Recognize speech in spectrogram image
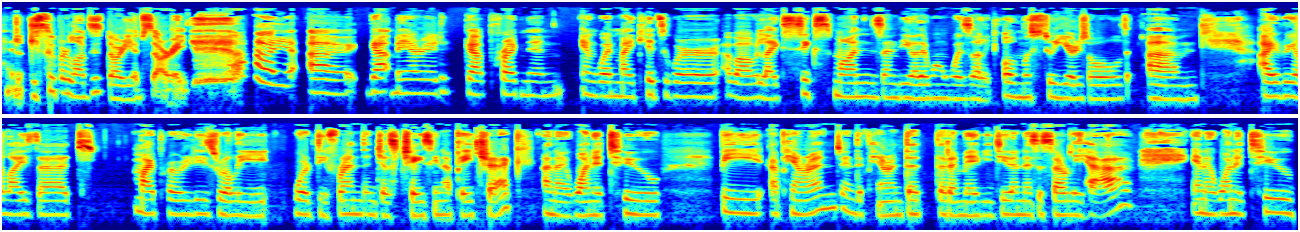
super long story. I'm sorry. I uh, got married, got pregnant, and when my kids were about like six months and the other one was uh, like almost two years old, um, I realized that my priorities really were different than just chasing a paycheck, and I wanted to be a parent and the parent that, that I maybe didn't necessarily have. And I wanted to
